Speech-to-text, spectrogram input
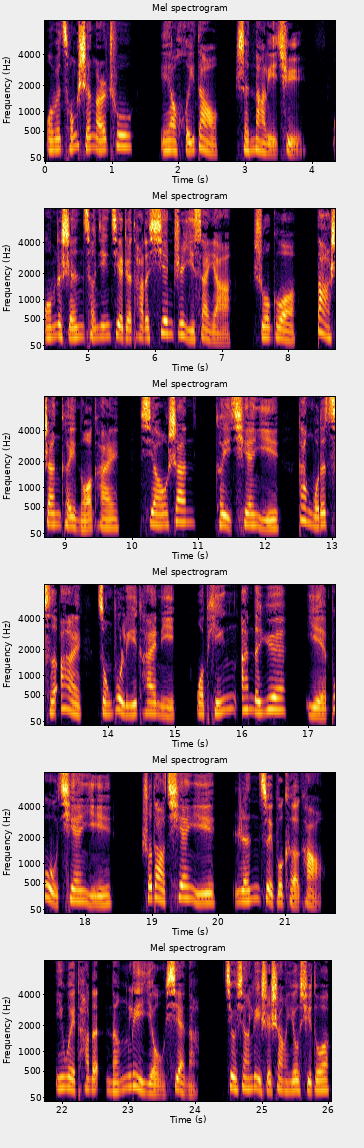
我们从神而出，也要回到。神那里去？我们的神曾经借着他的先知以赛亚说过：“大山可以挪开，小山可以迁移，但我的慈爱总不离开你，我平安的约也不迁移。”说到迁移，人最不可靠，因为他的能力有限呐。就像历史上有许多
